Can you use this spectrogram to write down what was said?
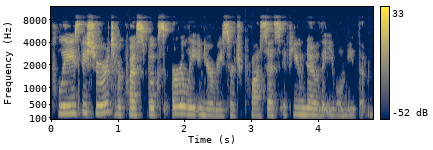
Please be sure to request books early in your research process if you know that you will need them.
